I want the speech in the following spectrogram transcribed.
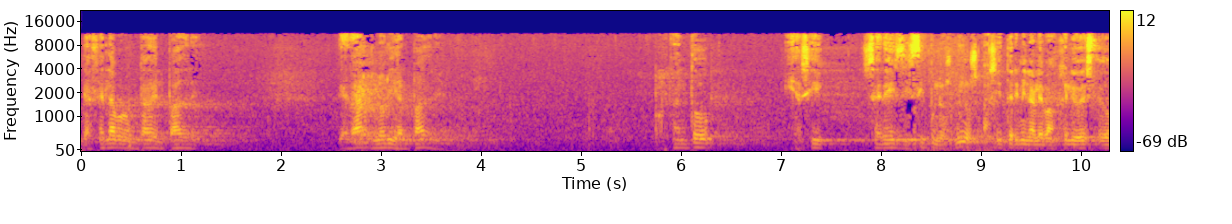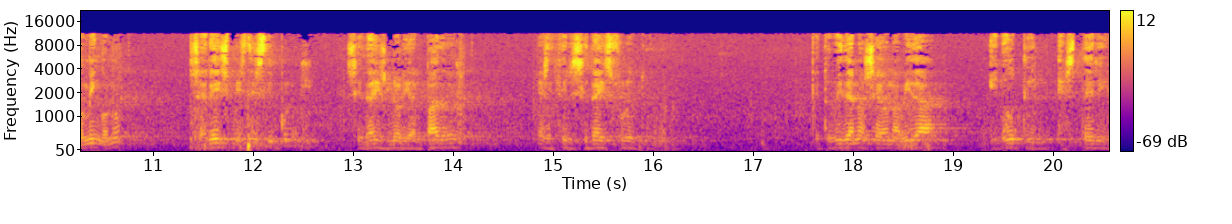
de hacer la voluntad del Padre, de dar gloria al Padre. Por tanto, y así seréis discípulos míos, así termina el Evangelio de este domingo, ¿no? Seréis mis discípulos si dais gloria al Padre, es decir, si dais fruto. Que tu vida no sea una vida inútil, estéril.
